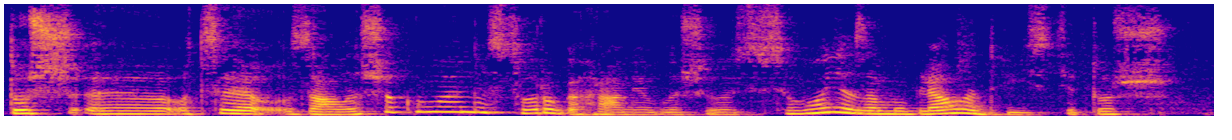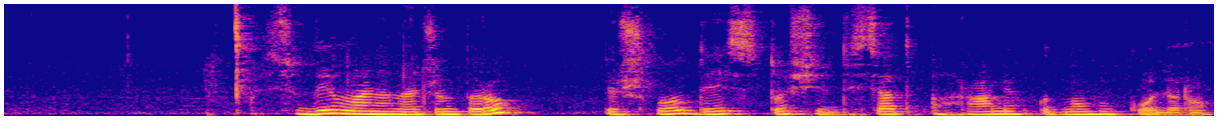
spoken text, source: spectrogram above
Тож, е, оце залишок у мене 40 грамів лишилось. Всього я замовляла 200. Тож, сюди у мене на джемперок пішло десь 160 грамів одного кольору.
